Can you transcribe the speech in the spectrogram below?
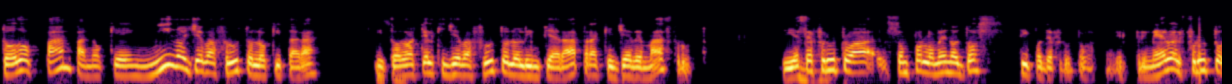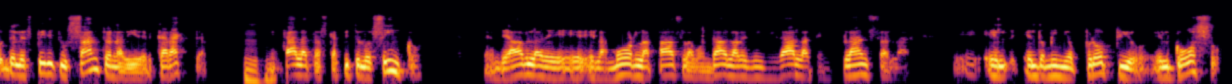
Todo pámpano que en mí no lleva fruto lo quitará, y todo aquel que lleva fruto lo limpiará para que lleve más fruto. Y ese fruto son por lo menos dos tipos de frutos. El primero, el fruto del Espíritu Santo en la vida, el carácter. en Gálatas capítulo 5, donde habla de el amor, la paz, la bondad, la benignidad, la templanza, eh, el, dominio propio, el gozo.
